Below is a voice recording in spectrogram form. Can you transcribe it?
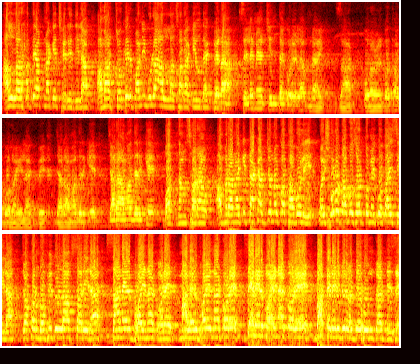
আল্লাহর হাতে আপনাকে ছেড়ে দিলাম। আমার চোখের পানিগুলো আল্লাহ ছাড়া কেউ দেখবে না। ছেলে মেয়ের চিন্তা করে লাভ নাই। যাক, কোরআনের কথা বলাই লাগবে। যারা আমাদেরকে যারা আমাদেরকে বদনাম ছড়াও, আমরা নাকি টাকার জন্য কথা বলি, ওই ষোলোটা বছর তুমি কোথায় ছিলা? যখন রফিকুল্লাহ আফসারিরা জানের ভয় না করে, মালের ভয় না করে, জেলের ভয় না করে, বাতিলের বিরুদ্ধে হুঙ্কার দিছে,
